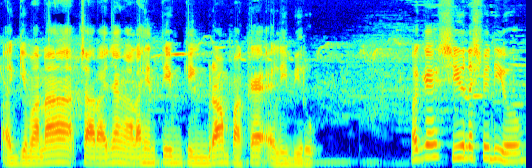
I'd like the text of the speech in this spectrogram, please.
eh, gimana caranya ngalahin tim King Bram pakai Eli biru. Oke, see you next video.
